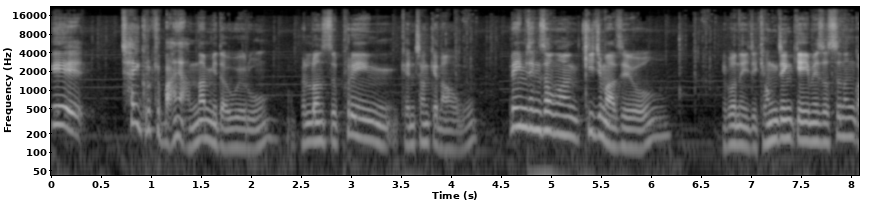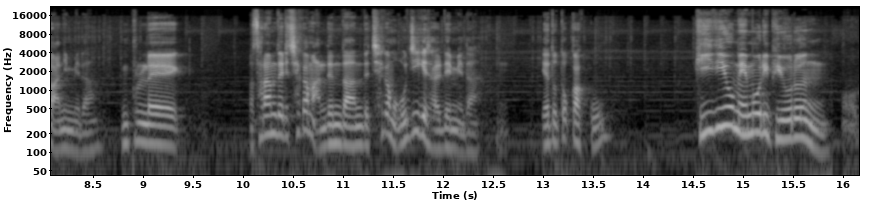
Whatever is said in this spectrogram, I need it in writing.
꽤 차이 그렇게 많이 안 납니다 의외로 밸런스 프레임 괜찮게 나오고 프레임 생성은 키지 마세요 이거는 이제 경쟁 게임에서 쓰는 거 아닙니다. 인플렉 사람들이 체감 안 된다는데 체감 오지게 잘 됩니다. 얘도 똑같고. 비디오 메모리 비율은 어,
